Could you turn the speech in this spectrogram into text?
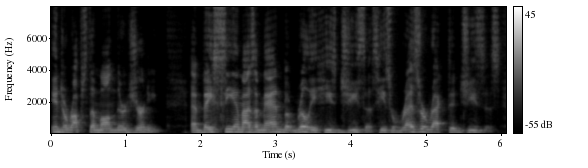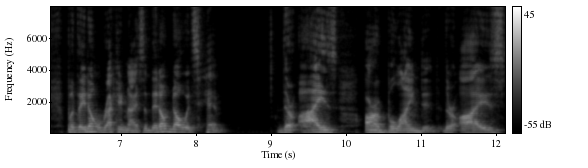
interrupts them on their journey and they see him as a man, but really he's Jesus. He's resurrected Jesus, but they don't recognize him. They don't know it's him. Their eyes are blinded. Their eyes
